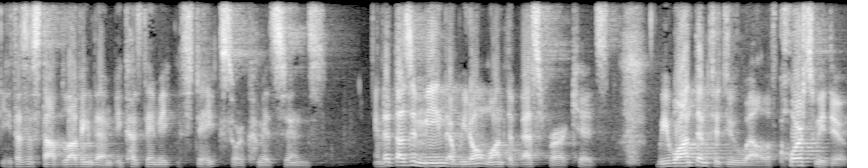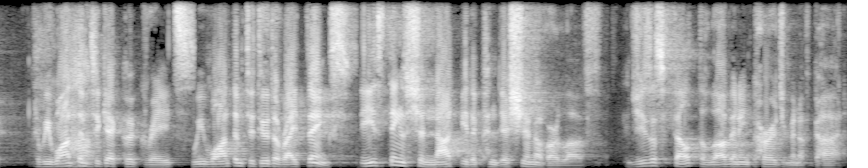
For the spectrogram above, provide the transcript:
He doesn't stop loving them because they make mistakes or commit sins. And that doesn't mean that we don't want the best for our kids. We want them to do well. Of course we do. We want them to get good grades. We want them to do the right things. These things should not be the condition of our love. Jesus felt the love and encouragement of God.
